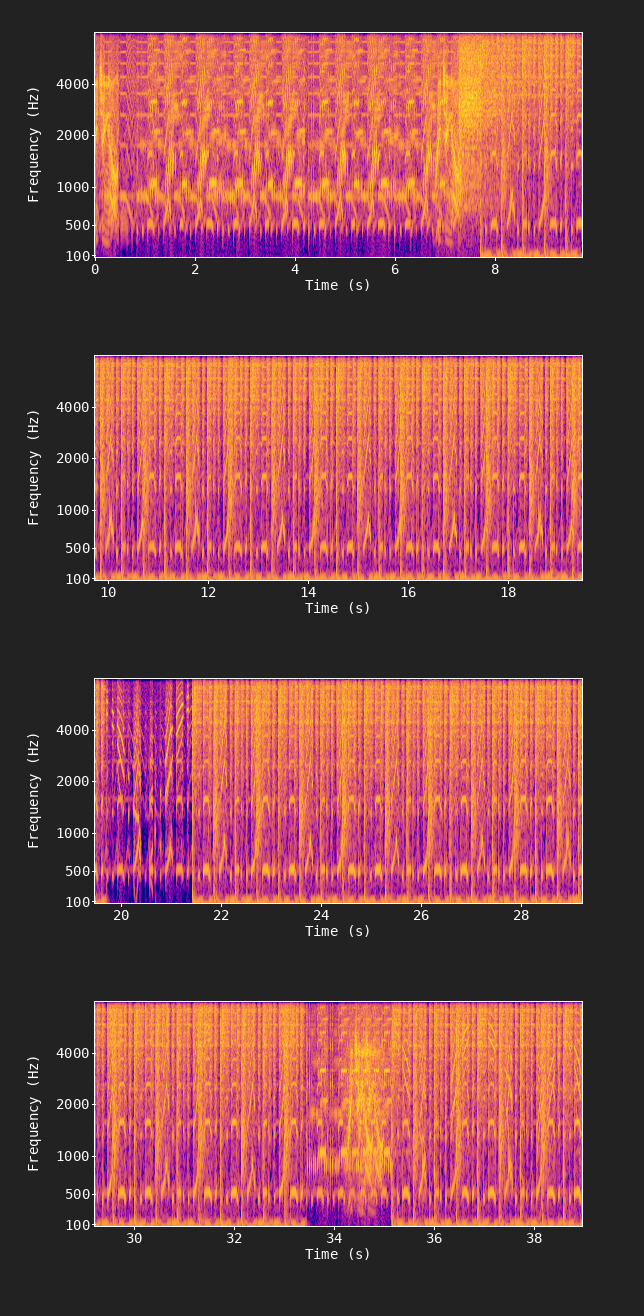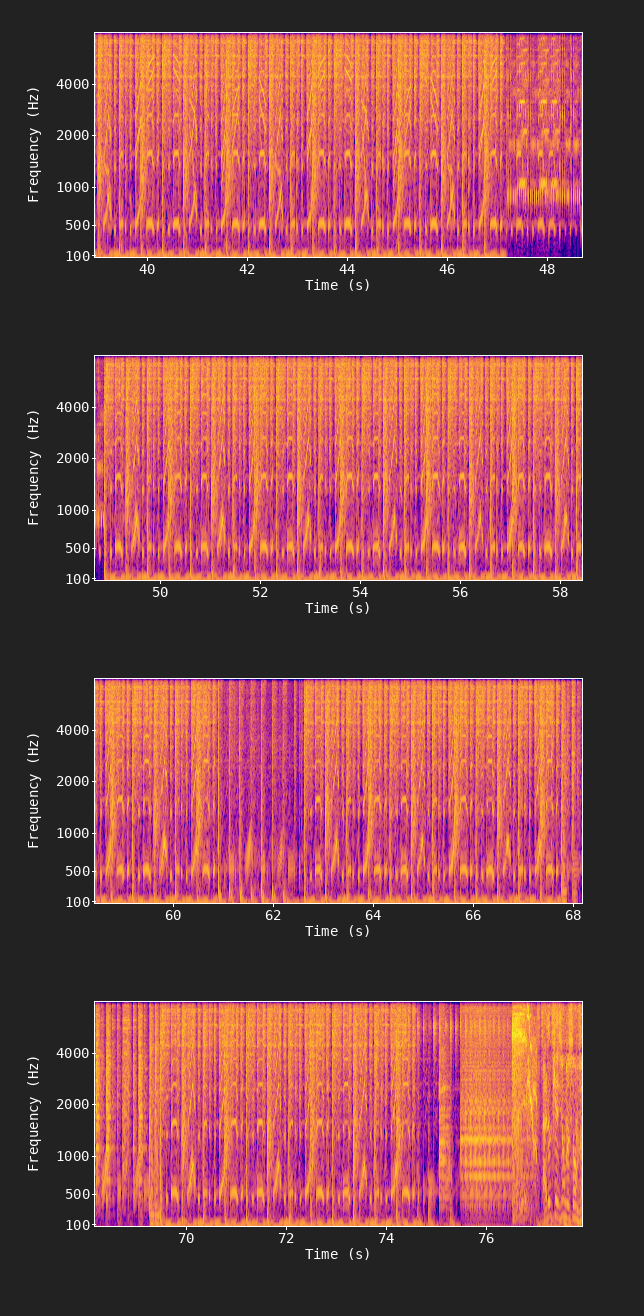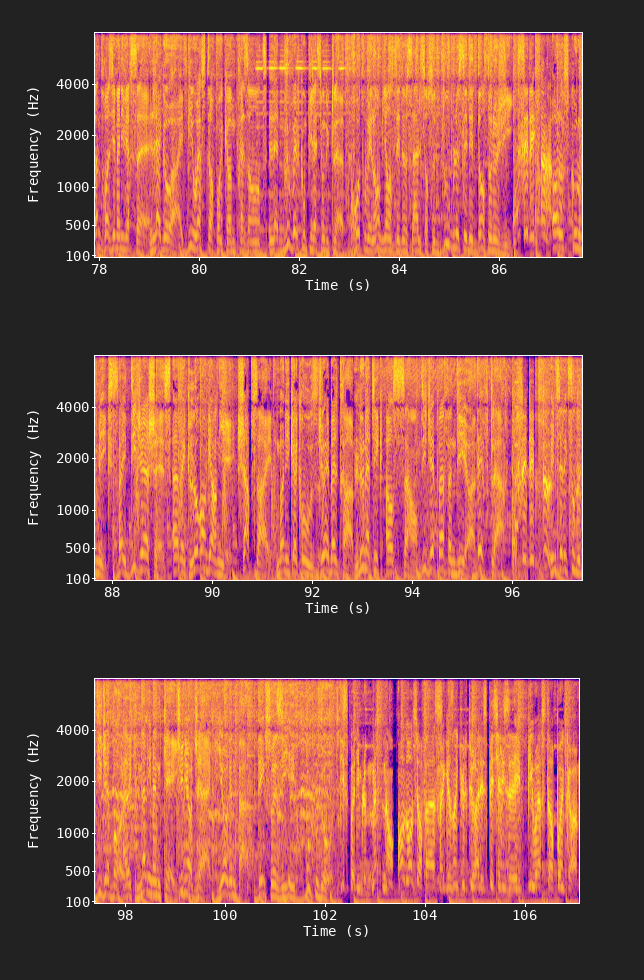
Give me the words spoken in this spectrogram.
reaching out. Reaching out. Son 23e anniversaire, Lagoa et BewareStore.com présentent la nouvelle compilation du club. Retrouvez l'ambiance des deux salles sur ce double CD d'anthologie. CD 1, Old School Mix by DJHS avec Laurent Garnier, Sharpside, Monica Cruz, Joey Beltram, Lunatic House Sound, DJ Puff and Dion, Dave Clark. CD 2, une sélection de DJ Ball avec Nalin K, Junior Jack, Jorgen Papp, Dave Swazy et beaucoup d'autres. Disponible maintenant en grande surface, magasin culturel et spécialisé et BewareStore.com.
